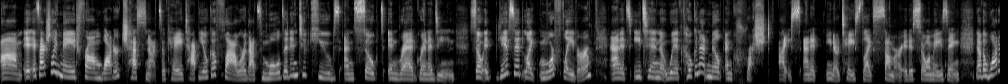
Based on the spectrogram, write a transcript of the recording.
Um, it, it's actually made from water chestnuts, okay? Tapioca flour that's molded into cubes and soaked in red grenadine. So it gives it like more flavor and it's eaten with coconut milk and crushed ice and it you know tastes like summer it is so amazing now the water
